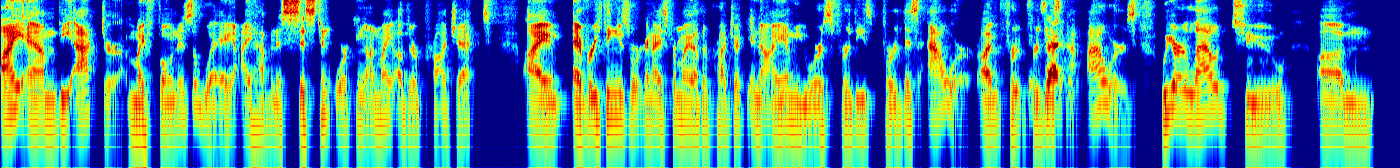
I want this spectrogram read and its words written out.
i am the actor. My phone is away. I have an assistant working on my other project I am everything is organized for my other project, and I am yours for these for this hour. I'm for for exactly. these hours. We are allowed to. Um,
